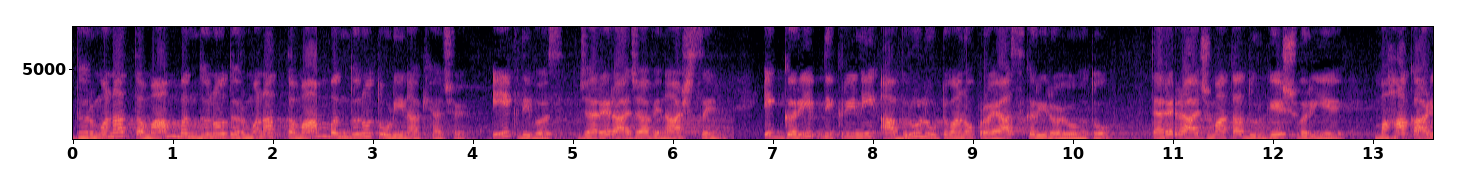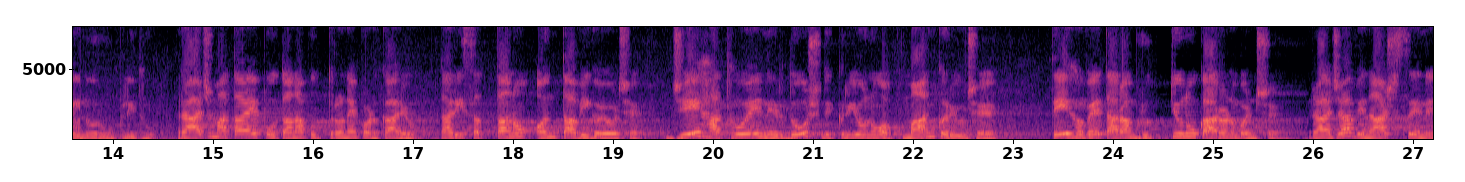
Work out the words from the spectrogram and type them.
ધર્મના તમામ બંધનો ધર્મના તમામ બંધનો તોડી નાખ્યા છે. એક દિવસ, જ્યારે રાજા વિનાશસેન એક ગરીબ દીકરીની આબરૂ લૂંટવાનો પ્રયાસ કરી રહ્યો હતો, ત્યારે રાજમાતા દુર્ગેશ્વરીએ મહાકાળીનું રૂપ લીધું. રાજમાતાએ પોતાના પુત્રને પડકાર્યો. તારી સત્તાનો અંત આવી ગયો છે. જે હાથોએ નિર્દોષ દીકરીઓનું અપમાન કર્યું છે તે હવે તારા મૃત્યુનું કારણ બનશે. રાજા વિનાશસેને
